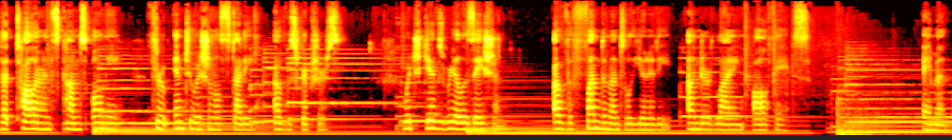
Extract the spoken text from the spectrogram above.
that tolerance comes only through intuitional study of the scriptures, which gives realization of the fundamental unity underlying all faiths. Amen.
